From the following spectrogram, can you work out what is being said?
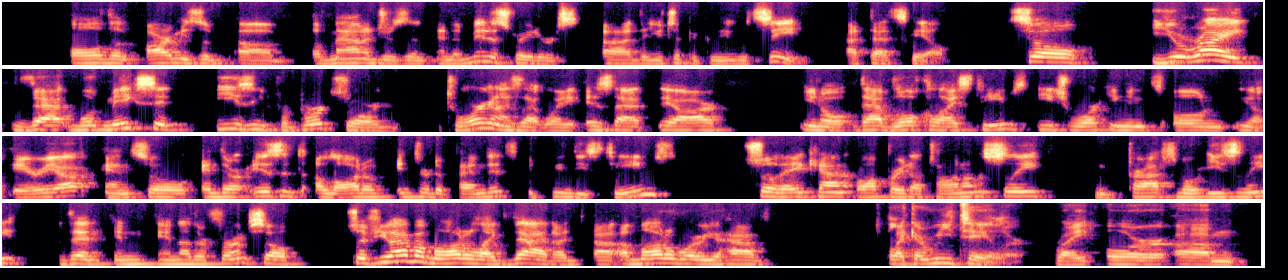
all the armies of uh, of managers and, and administrators uh, that you typically would see at that scale. So you're right that what makes it easy for Buurtzorg to organize that way is that they are, you know, they have localized teams, each working in its own, you know, area. And so, and there isn't a lot of interdependence between these teams. So they can operate autonomously, perhaps more easily than in, in other firms. So, so if you have a model like that, a, a model where you have like a retailer, right? Or, um,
